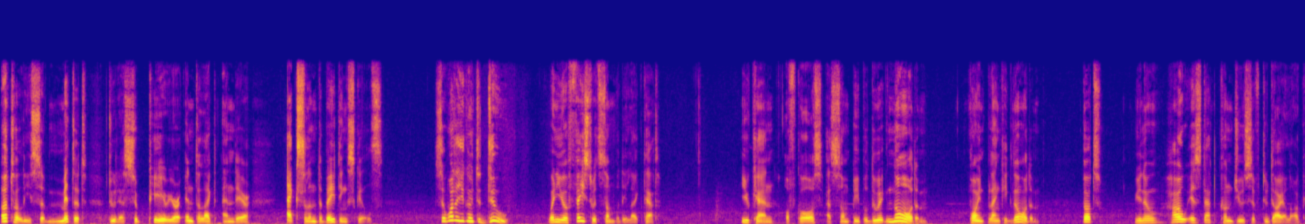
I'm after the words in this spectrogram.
utterly submitted to their superior intellect and their excellent debating skills. So what are you going to do when you are faced with somebody like that? You can, of course, as some people do, ignore them. Point blank ignore them. But, you know, how is that conducive to dialogue?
